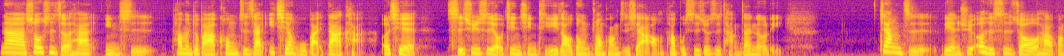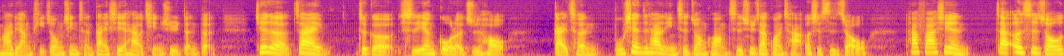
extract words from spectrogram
那受试者他饮食，他们就把它控制在一千五百大卡，而且持续是有进行体力劳动状况之下哦，他不是就是躺在那里这样子连续二十四周，还有帮他量体重、新陈代谢，还有情绪等等。接着在这个实验过了之后。改成不限制他的饮食状况，持续在观察二十四周。他发现，在二十四周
